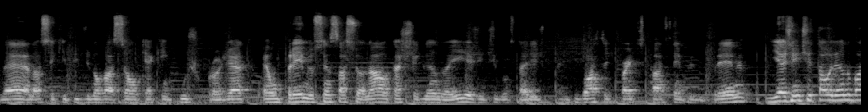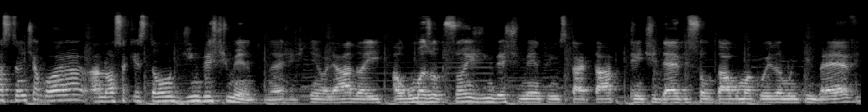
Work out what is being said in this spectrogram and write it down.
né? A nossa equipe de inovação, que é quem puxa o projeto. É um prêmio sensacional, tá chegando aí. A gente gostaria de, a gente gosta de participar sempre do prêmio. E a gente está olhando bastante agora a nossa questão de investimento, né? A gente tem olhado aí algumas opções de investimento em startup. A gente deve soltar alguma coisa muito em breve.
